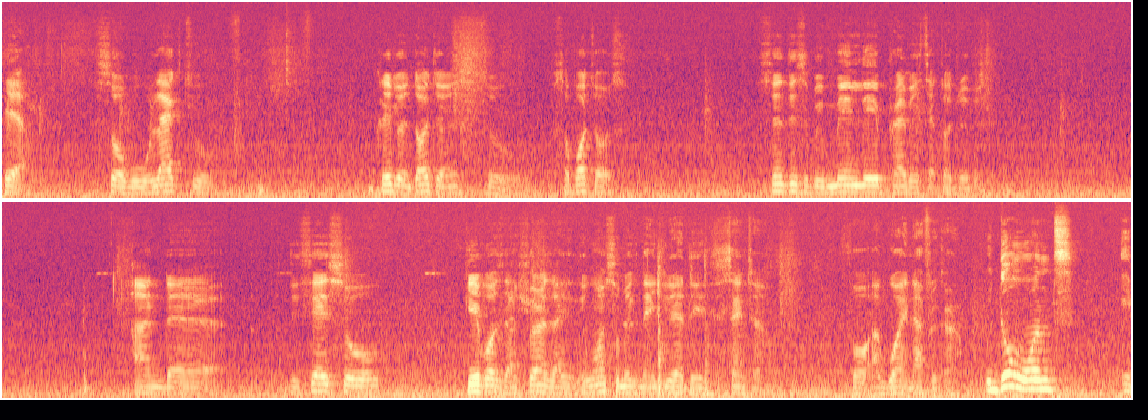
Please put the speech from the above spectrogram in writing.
here. So we would like to crave your indulgence to support us since this will be mainly private sector driven. And uh, the CSO gave us the assurance that he wants to make Nigeria the center for AGOA in Africa. We don't want a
